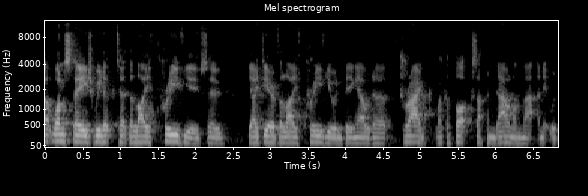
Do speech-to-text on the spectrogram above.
at one stage, we looked at the live preview, so the idea of the live preview and being able to drag like a box up and down on that and it would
